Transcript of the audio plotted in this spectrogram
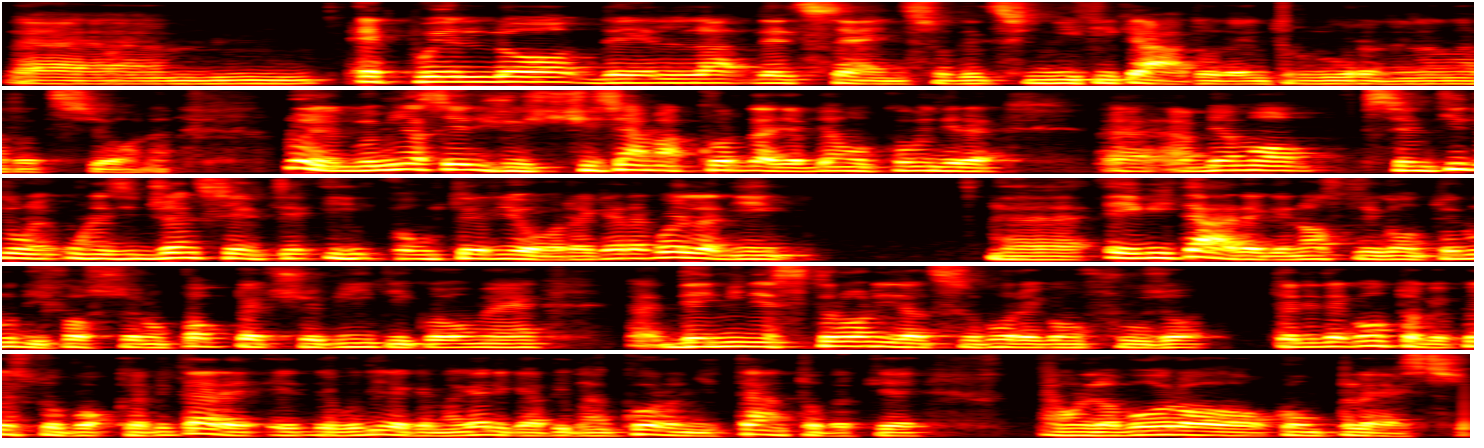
ehm, è quello del, del, senso, del significato da introdurre nella narrazione. Noi nel 2016 ci siamo accordati, abbiamo, dire, eh, abbiamo sentito un'esigenza ulteriore che era quella di eh, evitare che i nostri contenuti fossero un po' percepiti come eh, dei minestroni dal sapore confuso. Tenete conto che questo può capitare e devo dire che magari capita ancora ogni tanto perché è un lavoro complesso,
